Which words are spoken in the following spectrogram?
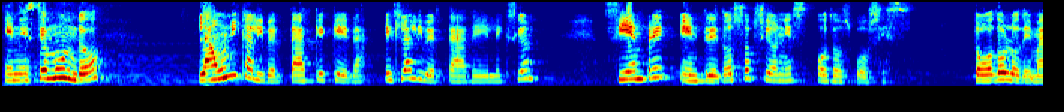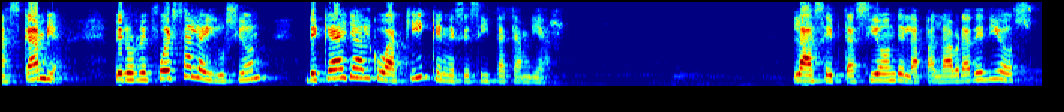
En este mundo, la única libertad que queda es la libertad de elección, siempre entre dos opciones o dos voces. Todo lo demás cambia, pero refuerza la ilusión de que hay algo aquí que necesita cambiar. La aceptación de la palabra de Dios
